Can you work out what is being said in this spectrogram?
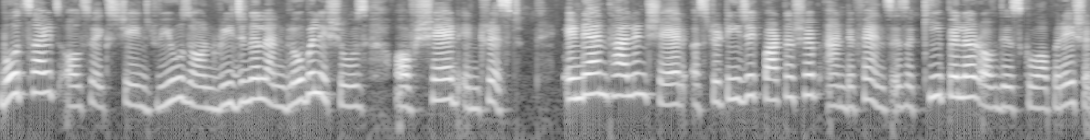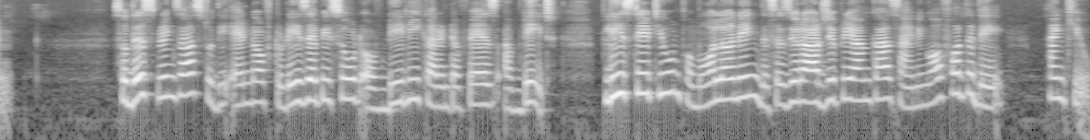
Both sides also exchanged views on regional and global issues of shared interest. India and Thailand share a strategic partnership, and defense is a key pillar of this cooperation. So, this brings us to the end of today's episode of Daily Current Affairs Update. Please stay tuned for more learning. This is your RJ Priyanka signing off for the day. Thank you.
